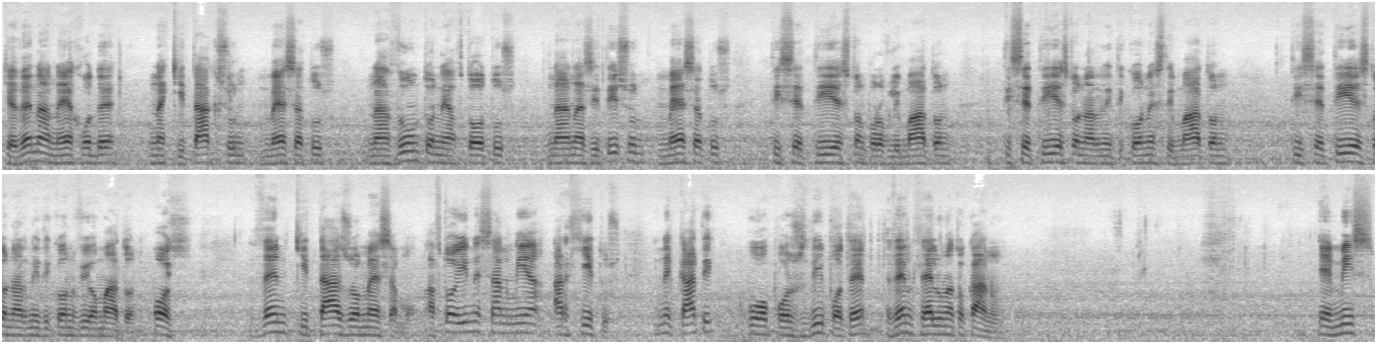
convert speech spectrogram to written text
και δεν ανέχονται να κοιτάξουν μέσα τους, να δουν τον εαυτό τους, να αναζητήσουν μέσα τους τις αιτίες των προβλημάτων τις αιτίες των αρνητικών αισθημάτων, τις αιτίες των αρνητικών βιωμάτων. Όχι, δεν κοιτάζω μέσα μου. Αυτό είναι σαν μία αρχή τους. Είναι κάτι που οπωσδήποτε δεν θέλουν να το κάνουν. Εμείς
